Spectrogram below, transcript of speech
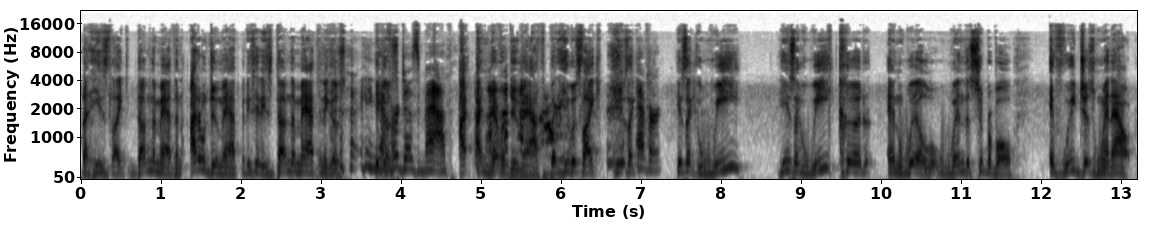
that he's like done the math, and I don't do math, but he said he's done the math, and he goes, He, never goes, does math. I, I never do math, but he was like, he was like, Ever. He's like, we, he's like, we could and will win the Super Bowl if we just went out.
